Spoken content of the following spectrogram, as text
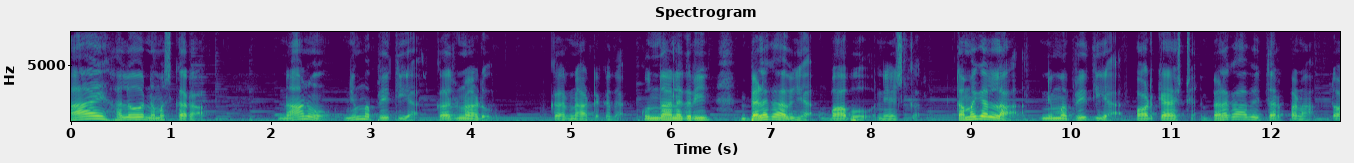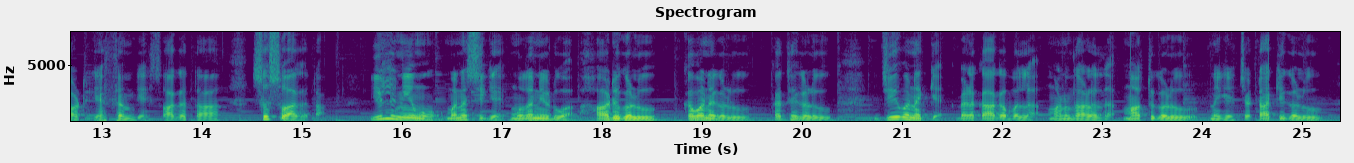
ಹಾಯ್, ಹಲೋ, ನಮಸ್ಕಾರ. ನಾನು ನಿಮ್ಮ ಪ್ರೀತಿಯ ಕರ್ನಾಡು, ಕರ್ನಾಟಕದ ಕುಂದಾನಗರಿ, ಬೆಳಗಾವಿಯ ಬಾಬು ನೇಜ್ಕರ್. ತಮಗೆಲ್ಲ ನಿಮ್ಮ ಪ್ರೀತಿಯ podcast Belagavi Darpana dot F ಎಮ್ಗೆ ಸ್ವಾಗತ, ಸುಸ್ವಾಗತ. ಇಲ್ಲಿ ನೀವು ಮನಸ್ಸಿಗೆ ಮುದ ನೀಡುವ ಹಾಡುಗಳು, ಕವನಗಳು, ಕಥೆಗಳು, ಜೀವನಕ್ಕೆ ಬೆಳಕಾಗಬಲ್ಲ ಮನದಾಳದ ಮಾತುಗಳು, ನಗೆ ಚಟಾಕಿಗಳು,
